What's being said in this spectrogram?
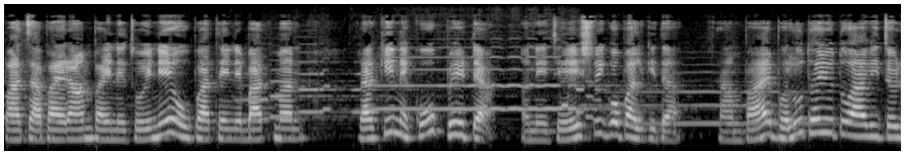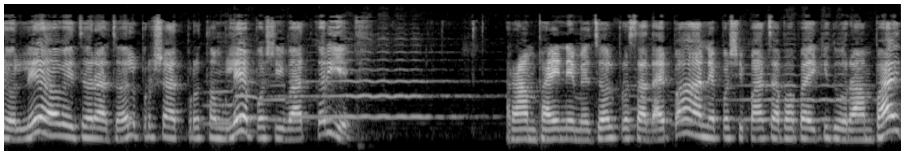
પાંચા ભાઈ રામભાઈને જોઈને ઊભા થઈને બાથમાન રાખીને ખૂબ ભેટ્યા અને જય શ્રી ગોપાલ કીધા, રામભાઈ, ભલું થયું તું, આવી ચડ્યો. લે, હવે જરા જલ પ્રસાદ પ્રથમ લે, પછી વાત કરીએ. રામભાઈને મેં જલપ્રસાદ આપ્યા અને પછી પાંચા ભાભાએ કીધું, રામભાઈ,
